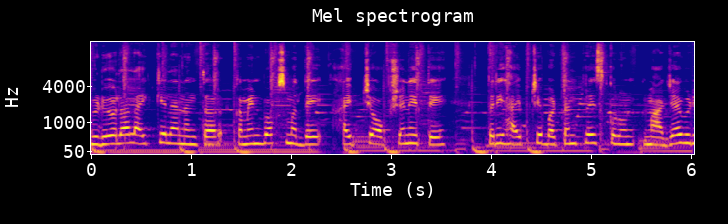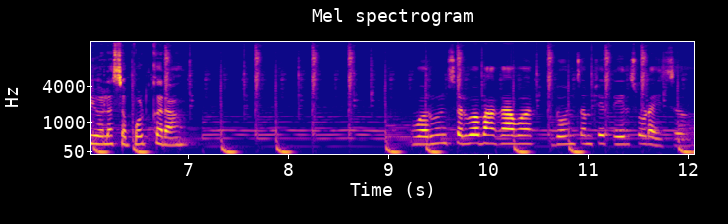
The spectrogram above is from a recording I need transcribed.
व्हिडिओला लाईक केल्यानंतर कमेंट बॉक्समध्ये हाईपचे ऑप्शन येते तरी हाईपचे बटन प्रेस करून माझ्या व्हिडिओला सपोर्ट करा. वरून सर्व भागावर दोन चमचे तेल सोडायचं.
